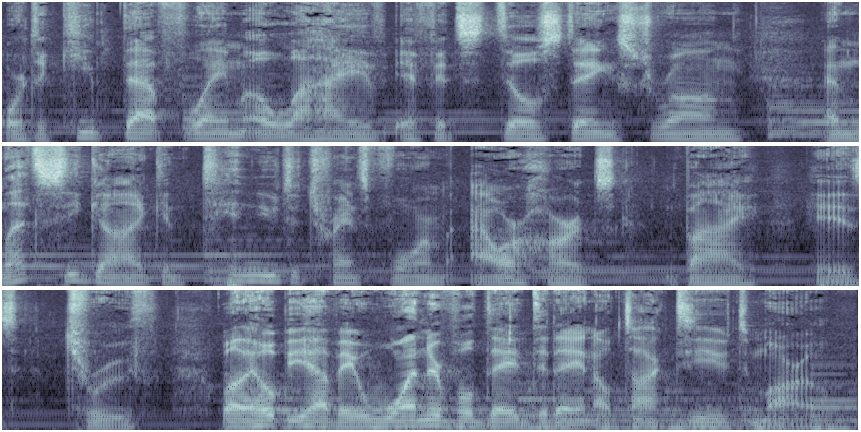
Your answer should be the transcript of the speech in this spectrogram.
or to keep that flame alive if it's still staying strong. And let's see God continue to transform our hearts by His truth. Well, I hope you have a wonderful day today, and I'll talk to you tomorrow.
